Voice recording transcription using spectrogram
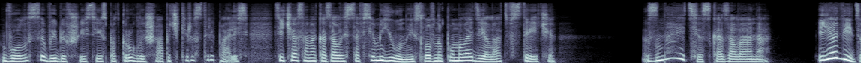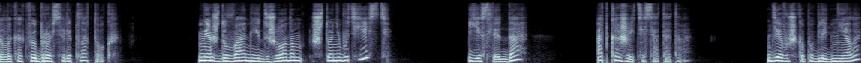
Волосы, выбившиеся из-под круглой шапочки, растрепались. Сейчас она казалась совсем юной, словно помолодела от встречи. «Знаете», — сказала она, — «я видела, как вы бросили платок. Между вами и Джоном что-нибудь есть? Если да, откажитесь от этого». Девушка побледнела,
